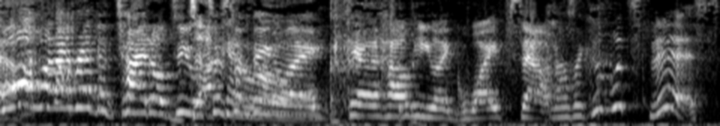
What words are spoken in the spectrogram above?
I read the title too, it Duck said and something roll. like uh, how he like wipes out, and I was like, "Oh, "What's this?"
